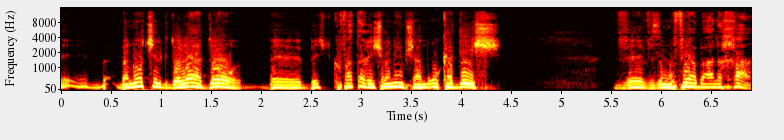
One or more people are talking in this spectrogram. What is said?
אה, בנות של גדולי הדור, בתקופת הראשונים שאמרו קדיש, ו, וזה מופיע בהלכה.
